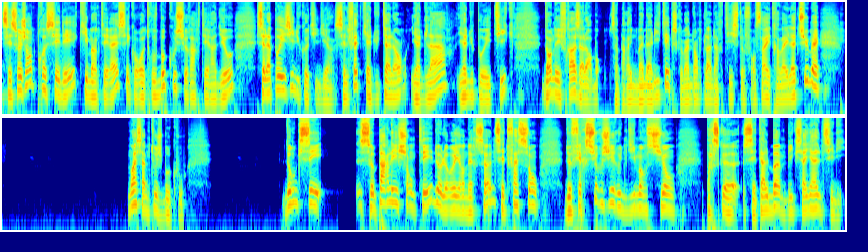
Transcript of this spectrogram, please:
C'est ce genre de procédé qui m'intéresse et qu'on retrouve beaucoup sur Arte Radio. C'est la poésie du quotidien. C'est le fait qu'il y a du talent, il y a de l'art, il y a du poétique dans des phrases. Alors bon, ça paraît une banalité parce que maintenant plein d'artistes font ça et travaillent là-dessus, mais moi ça me touche beaucoup. Donc c'est ce parler chanté de Laurie Anderson, cette façon de faire surgir une dimension, parce que cet album Big Science, il dit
